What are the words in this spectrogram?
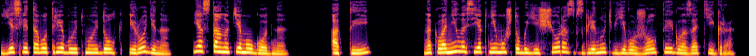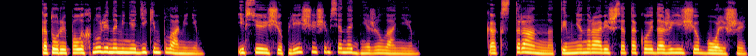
Если того требует мой долг и родина, я стану кем угодно. А ты? Наклонилась я к нему, чтобы еще раз взглянуть в его желтые глаза тигра, которые полыхнули на меня диким пламенем и все еще плещущимся на дне желанием. «Как странно, ты мне нравишься такой даже еще больше!»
